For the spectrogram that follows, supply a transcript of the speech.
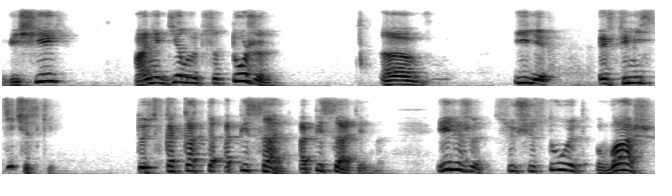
вещей, они делаются тоже э, или эвфемистически, то есть как-то описать, описательно, или же существует ваш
